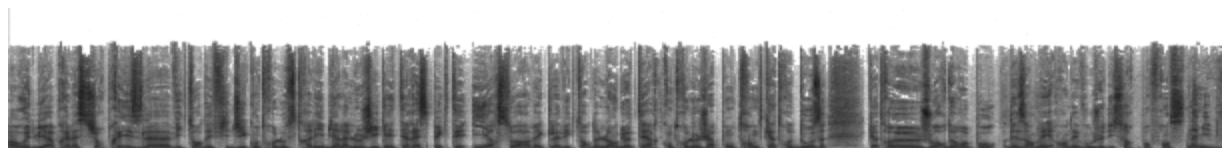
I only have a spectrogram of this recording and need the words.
En rugby, après la surprise, la victoire des Fidji contre l'Australie, eh bien la logique a été respectée hier soir avec la victoire de l'Angleterre contre le Japon 34-12. Quatre jours de repos. Désormais, rendez-vous jeudi soir pour France-Namibie.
